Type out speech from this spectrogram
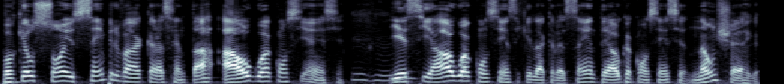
Porque o sonho sempre vai acrescentar algo à consciência. Uhum. E esse algo à consciência que ele acrescenta é algo que a consciência não enxerga,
